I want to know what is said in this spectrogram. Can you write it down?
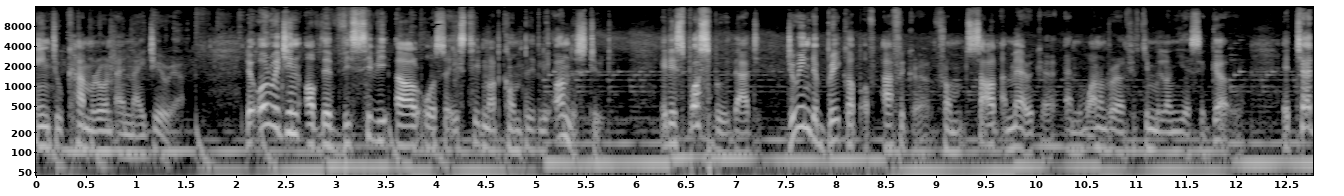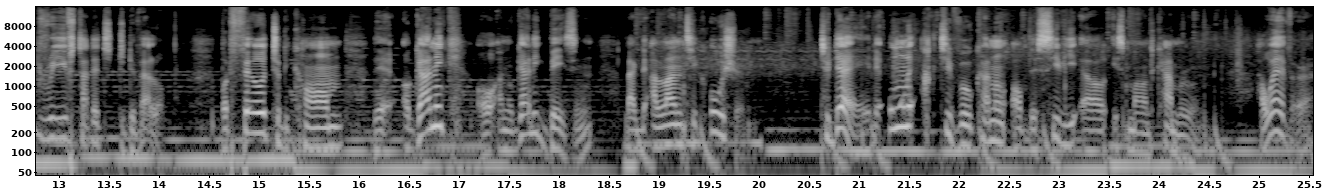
into Cameroon and Nigeria. The origin of the CVL also is still not completely understood. It is possible that during the breakup of Africa from South America and 150 million years ago, a third rift started to develop but failed to become the organic or an organic basin like the Atlantic Ocean. Today, the only active volcano of the CVL is Mount Cameroon. However,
